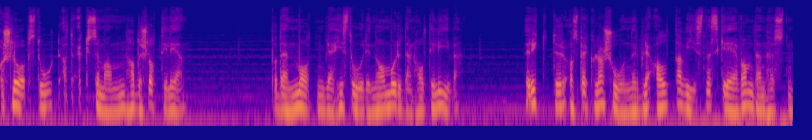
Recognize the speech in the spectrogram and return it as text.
og slå opp stort at øksemannen hadde slått til igjen. På den måten ble historiene om morderen holdt i live. Rykter og spekulasjoner ble alt avisene skrev om den høsten,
